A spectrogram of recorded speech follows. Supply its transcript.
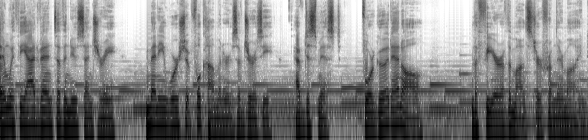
And with the advent of the new century, many worshipful commoners of Jersey have dismissed for good and all, the fear of the monster from their mind.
